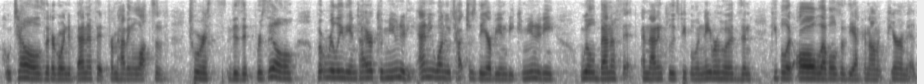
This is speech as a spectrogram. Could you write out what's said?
hotels that are going to benefit from having lots of tourists visit Brazil, but really the entire community. Anyone who touches the Airbnb community will benefit, and that includes people in neighborhoods and people at all levels of the economic pyramid.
